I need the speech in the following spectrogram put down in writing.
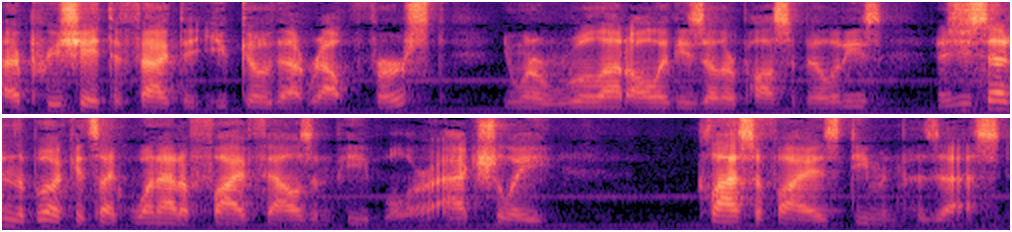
I appreciate the fact that you go that route first. You want to rule out all of these other possibilities. As you said in the book, it's like one out of 5,000 people are actually classified as demon possessed.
